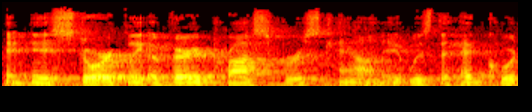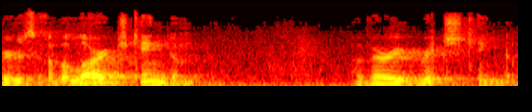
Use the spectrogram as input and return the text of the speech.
historically a very prosperous town. It was the headquarters of a large kingdom, a very rich kingdom.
